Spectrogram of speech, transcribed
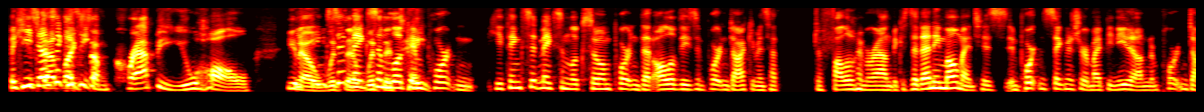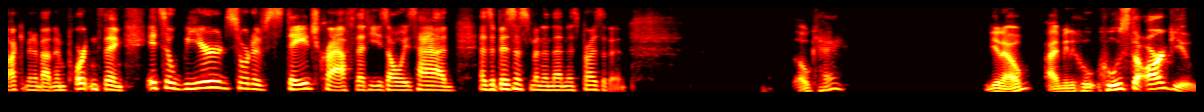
But he He's does got it like he, some crappy U-Haul, you he know, thinks with it the makes with him look tape. important. He thinks it makes him look so important that all of these important documents have to follow him around because at any moment his important signature might be needed on an important document about an important thing. It's a weird sort of stagecraft that he's always had as a businessman and then as president. okay you know i mean who who's to argue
